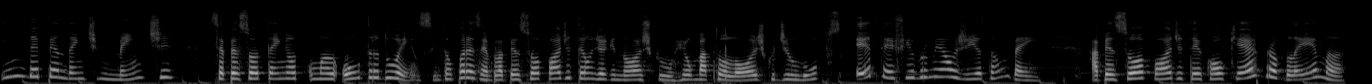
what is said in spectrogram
independentemente se a pessoa tem uma outra doença. Então, por exemplo, a pessoa pode ter um diagnóstico reumatológico de lúpus e ter fibromialgia também. A pessoa pode ter qualquer problema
